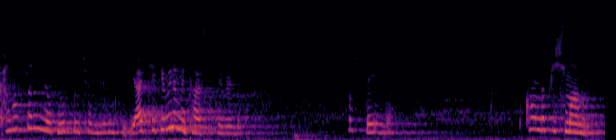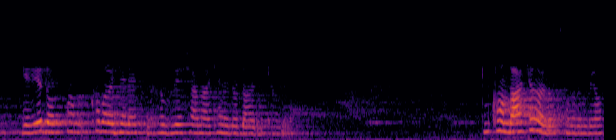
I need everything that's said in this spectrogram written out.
Kanatlarım yok, nasıl uçabilirim ki? Yer çekimini mi ters çevirdim? Hoş değildi. Bu konuda pişmanım. Geriye dönsem bu kadar acele etme. Hızlı yaşayan erken ölür derdim kendime. Bu konuda erken öldüm sanırım biraz.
